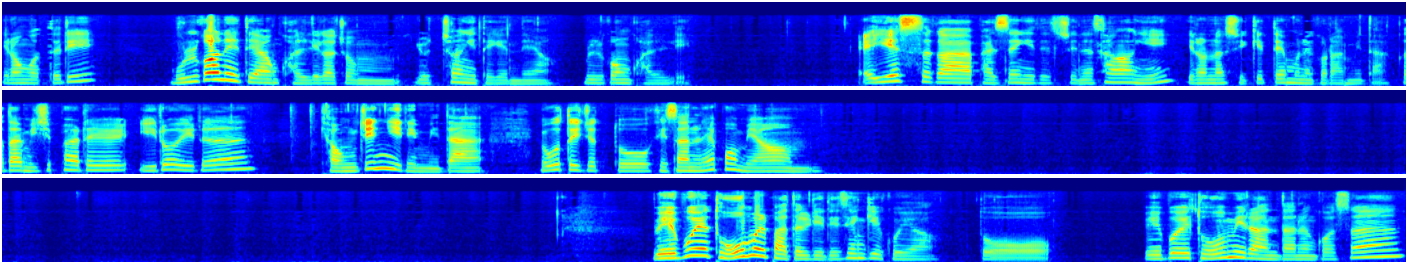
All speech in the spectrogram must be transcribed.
이런 것들이 물건에 대한 관리가 좀 요청이 되겠네요. 물건 관리. AS가 발생이 될 수 있는 상황이 일어날 수 있기 때문에 그럽니다. 그 다음 28일 일요일은 경진일입니다. 이것도 이제 또 계산을 해보면 외부의 도움을 받을 일이 생기고요. 또 외부의 도움이라 한다는 것은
